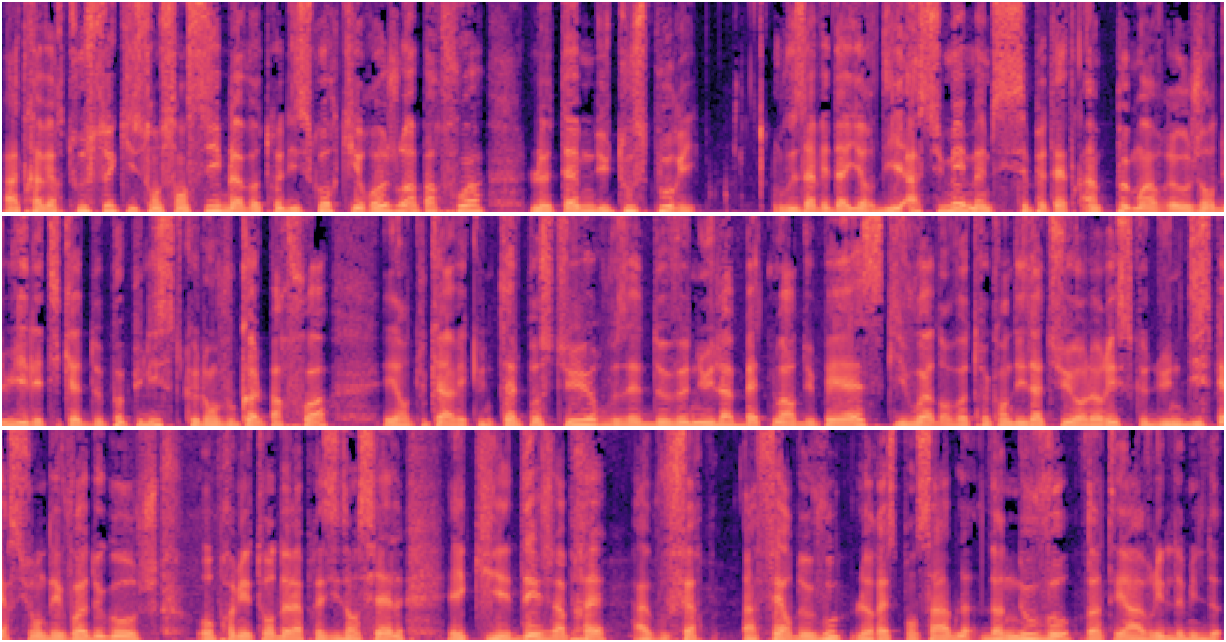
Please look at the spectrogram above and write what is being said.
à travers tous ceux qui sont sensibles à votre discours qui rejoint parfois le thème du tous pourri. Vous avez d'ailleurs dit assumer, même si c'est peut-être un peu moins vrai aujourd'hui, l'étiquette de populiste que l'on vous colle parfois. Et en tout cas, avec une telle posture, vous êtes devenu la bête noire du PS qui voit dans votre candidature le risque d'une dispersion des voix de gauche au premier tour de la présidentielle et qui est déjà prêt à vous faire, à faire de vous le responsable d'un nouveau 21 avril 2002.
